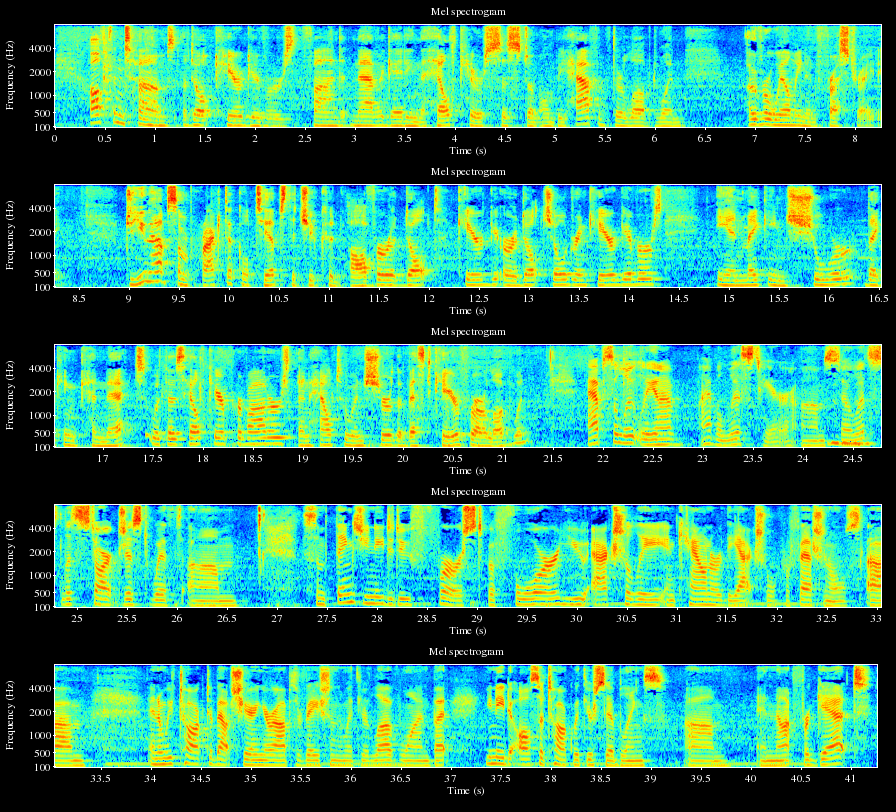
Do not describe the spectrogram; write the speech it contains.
Oftentimes, adult caregivers find navigating the healthcare system on behalf of their loved one overwhelming and frustrating. Do you have some practical tips that you could offer adult care or adult children caregivers in making sure they can connect with those healthcare providers and how to ensure the best care for our loved one? Absolutely, and I've, I have a list here. Um, so mm-hmm. let's let's start just with um, some things you need to do first before you actually encounter the actual professionals. Um, and we've talked about sharing your observations with your loved one, but you need to also talk with your siblings um, and not forget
